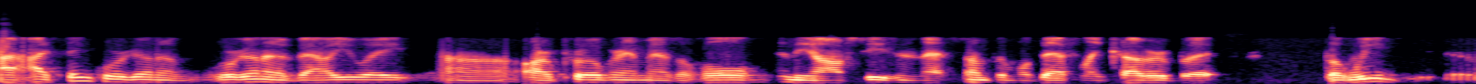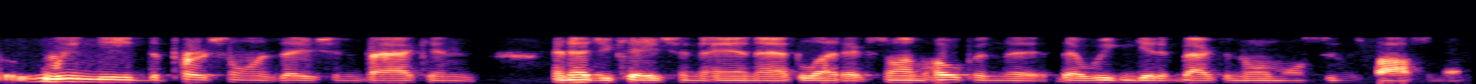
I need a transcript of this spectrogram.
I think we're gonna we're gonna evaluate uh, our program as a whole in the off season. That's something we'll definitely cover, but but we we need the personalization back in in education and athletics. So I'm hoping that that we can get it back to normal as soon as possible.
